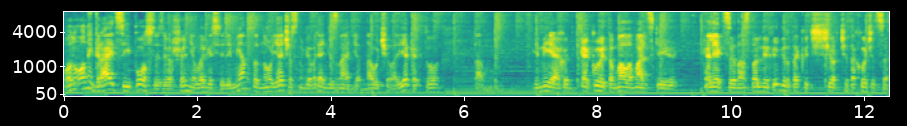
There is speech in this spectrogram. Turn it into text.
Он, он играется и после завершения Legacy элемента, но я, честно говоря, не знаю ни одного человека, кто там, имея хоть какую-то маломальскую коллекцию настольных игр, такой, черт, что-то хочется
